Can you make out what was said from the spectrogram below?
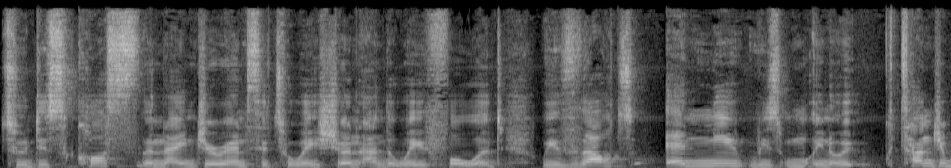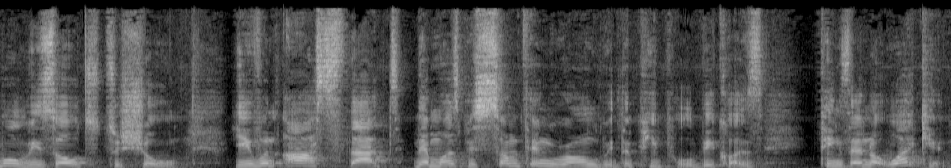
to discuss the Nigerian situation and the way forward without any you know, tangible results to show. You even asked that there must be something wrong with the people because things are not working.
